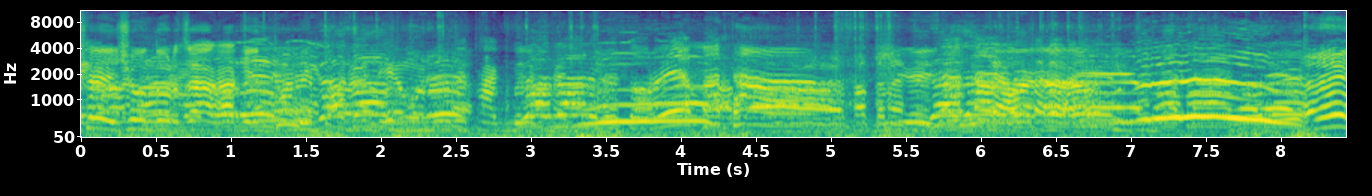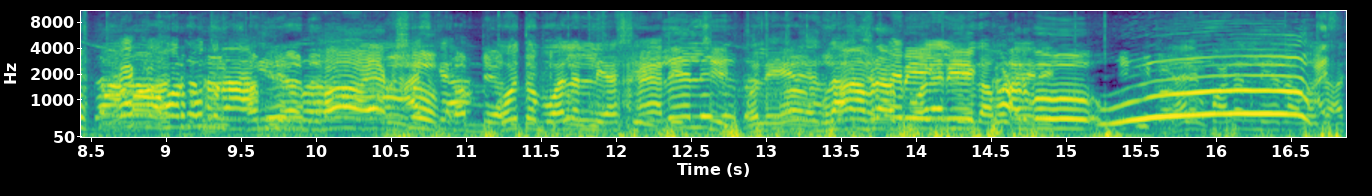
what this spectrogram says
সেই সুন্দর জায়গা কিন্তু হ্যাঁ। ওই তো আসি আমরা পিকনিক করব এনে, এনে,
